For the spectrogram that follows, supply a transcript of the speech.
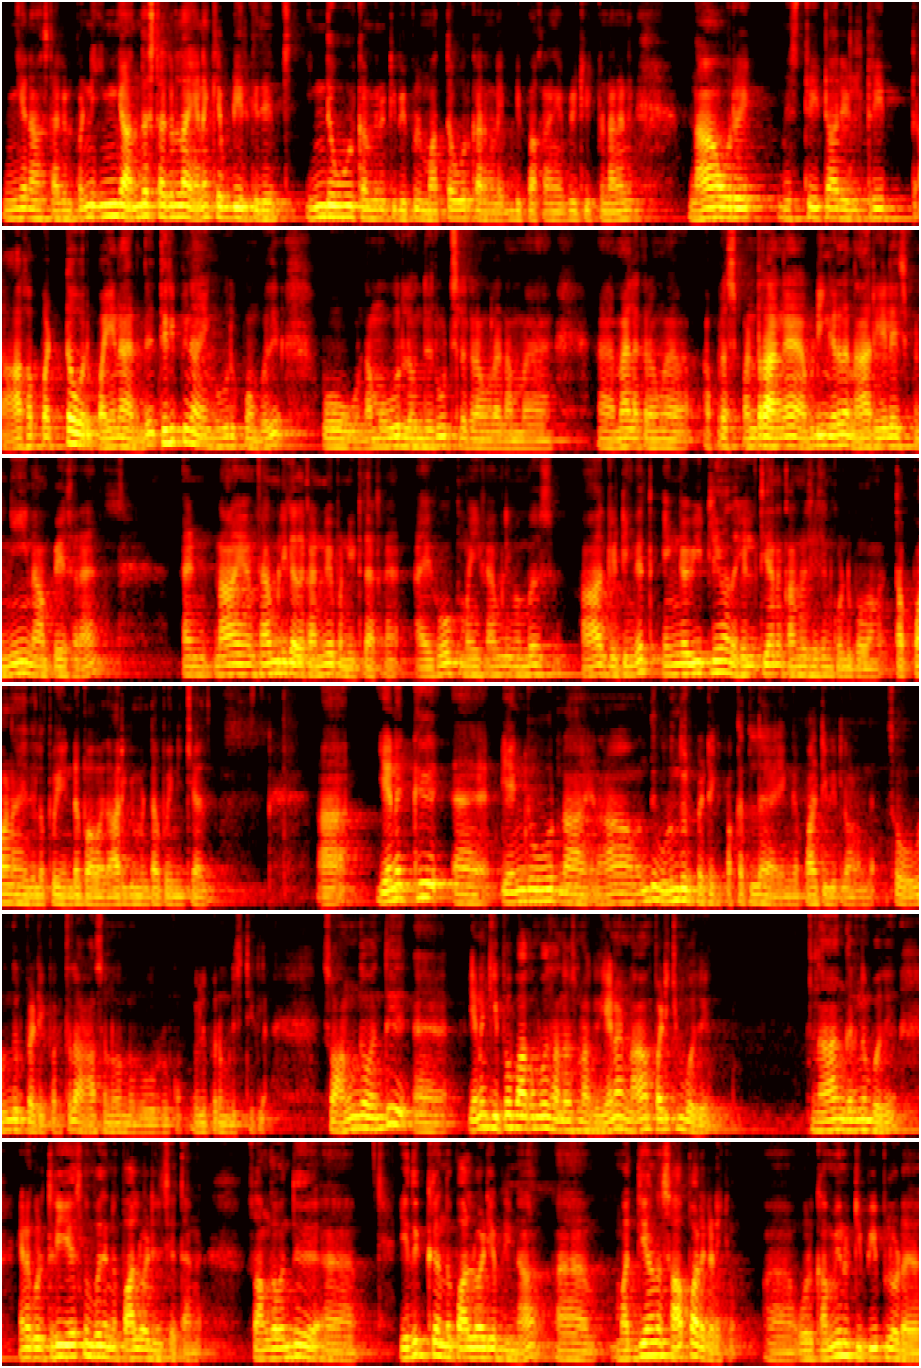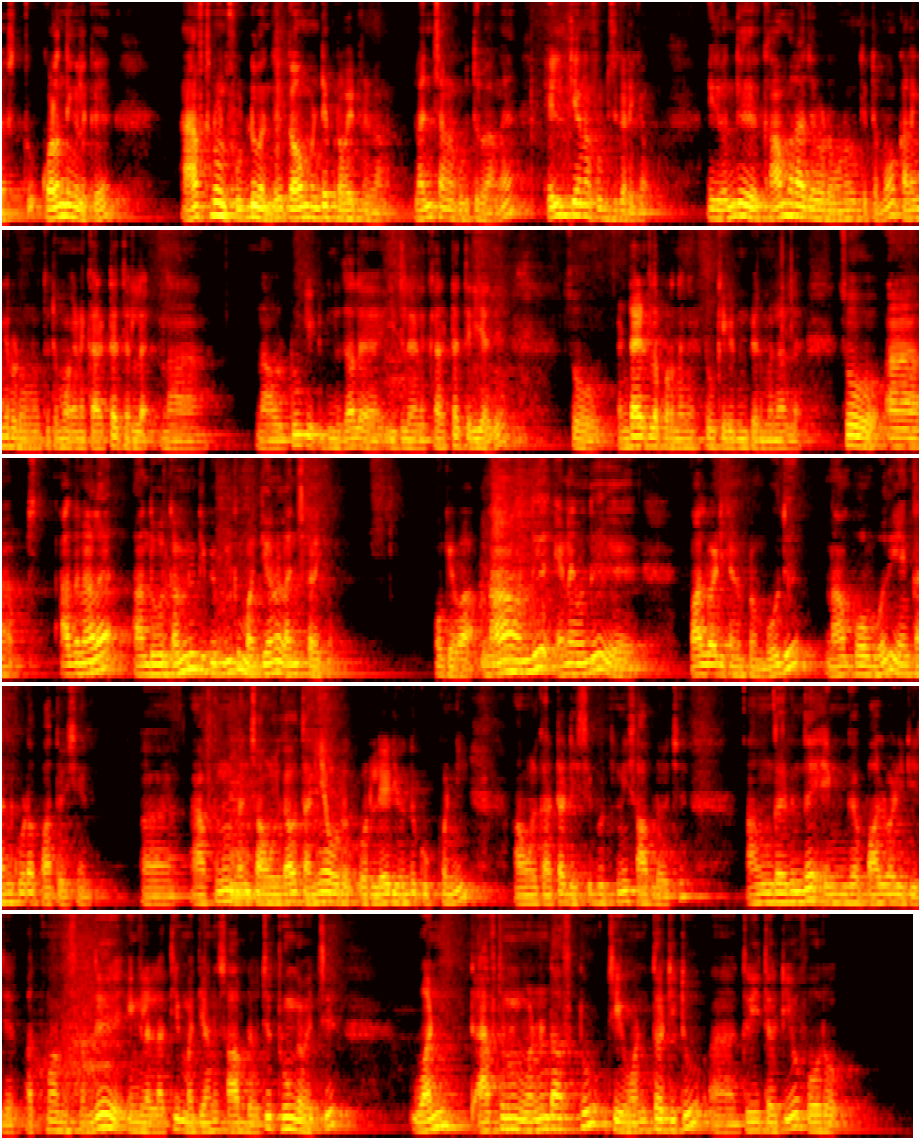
இங்கே நான் ஸ்ட்ரகிள் பண்ணி இங்கே அந்த ஸ்ட்ரகிள்லாம் எனக்கு எப்படி இருக்குது? இந்த ஊர் கம்யூனிட்டி பீப்புள் மற்ற ஊர்க்காரங்களை எப்படி பார்க்குறாங்க? எப்படி ட்ரீட் பண்ணாங்கன்னு நான் ஒரு மிஸ்ட்ரீட் ஆர் இல் ட்ரீட் ஆகப்பட்ட ஒரு பையனாக இருந்து திருப்பி நான் எங்கள் ஊருக்கு போகும்போது ஓ நம்ம ஊரில் வந்து ரூட்ஸில் இருக்கிறவங்கள நம்ம மேலே இருக்கிறவங்க அப்ரெஸ் பண்ணுறாங்க அப்படிங்கிறத நான் ரியலைஸ் பண்ணி நான் பேசுகிறேன் அண்ட் நான் என் ஃபேமிலிக்கு அதை கன்வே பண்ணிட்டு தான் இருக்கேன் I hope my family members are getting that எங்கள் வீட்லேயும் அதை ஹெல்த்தியான கான்வர்சேஷன் கொண்டு போவாங்க. தப்பான இதில் போய் எண்டப் ஆகாது. ஆர்குமெண்ட்டாக போய் நிற்காது எனக்கு எங்கள் ஊர் நான் நான் வந்து உளுந்தூர்பேட்டைக்கு பக்கத்தில் எங்கள் பாட்டி வீட்டில் வளர்ந்தேன். ஸோ உளுந்தூர்பேட்டைக்கு பக்கத்தில் ஆசனூர்னு ஒரு ஊர் இருக்கும். விழுப்புரம் டிஸ்ட்ரிக்டில் ஸோ அங்கே வந்து எனக்கு இப்போ பார்க்கும்போது சந்தோஷமாக இருக்குது. ஏன்னா நான் படிக்கும்போது நான் அங்கே இருந்தபோது எனக்கு ஒரு த்ரீ இயர்ஸ்னும் போது என்னை பால்வாடியில் சேர்த்தாங்க. ஸோ அங்கே வந்து எதுக்கு அந்த பால்வாடி அப்படின்னா மத்தியானம் சாப்பாடு கிடைக்கும். ஒரு கம்யூனிட்டி பீப்புளோட ஸ்டூ குழந்தைங்களுக்கு ஆஃப்டர்நூன் ஃபுட்டு வந்து கவர்மெண்ட்டே ப்ரொவைட் பண்ணுவாங்க. லஞ்ச் அங்கே கொடுத்துருவாங்க. ஹெல்த்தியான ஃபுட்ஸ் கிடைக்கும். இது வந்து காமராஜரோட உணவு திட்டமோ கலைஞரோட உணவு திட்டமோ எனக்கு கரெக்டாக தெரில. நான் நான் ஒரு டூ கே இருந்ததால் இதில் எனக்கு கரெக்டாக தெரியாது. ஸோ ரெண்டாயிரத்தில் பிறந்தாங்க டூ கே கிட்னு பெருமைலாம் இல்லை. ஸோ அதனால் அந்த ஒரு கம்யூனிட்டி பீப்புளுக்கு மத்தியானம் லஞ்ச் கிடைக்கும். ஓகேவா? நான் வந்து என்னை வந்து பால்வாடிக்கு அனுப்பும்போது நான் போகும்போது என் கண் கூட பார்த்த விஷயம் ஆஃப்டர்நூன் லஞ்ச் அவங்களுக்காக தனியாக ஒரு ஒரு லேடி வந்து குக் பண்ணி அவங்களுக்கு கரெக்டாக டிஸ்ட்ரிபியூட் பண்ணி சாப்பிட வச்சு அங்கே இருந்த எங்கள் பால்வாடி டீச்சர் பத்மா மிஸ் வந்து எங்களை எல்லாத்தையும் மத்தியானம் சாப்பிட வச்சு தூங்க வச்சு one afternoon one and half two C one thirty two three தேர்ட்டியோ ஃபோரோ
